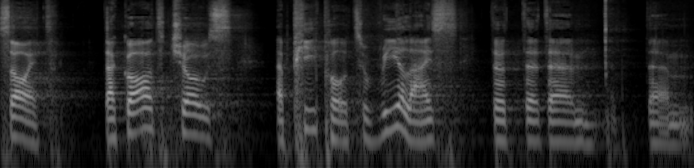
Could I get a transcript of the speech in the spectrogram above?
saw it that God chose a people to realize the, the, the, the, um,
